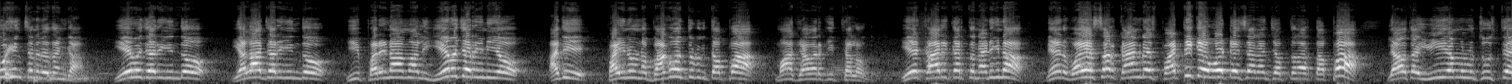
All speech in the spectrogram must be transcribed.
ఊహించని విధంగా ఏమి జరిగిందో ఎలా జరిగిందో ఈ పరిణామాలు ఏమి జరిగినాయో అది పైన ఉన్న భగవంతుడికి తప్ప మాకెవరికి తెలియదు ఏ కార్యకర్తను అడిగినా నేను వైఎస్ఆర్ కాంగ్రెస్ పార్టీకే ఓటేశానని చెప్తున్నారు తప్ప లేకపోతే ఈవీఎంలను చూస్తే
